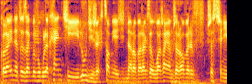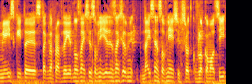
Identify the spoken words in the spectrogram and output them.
Kolejne to jest jakby w ogóle chęci ludzi, że chcą jeździć na rowerach. Zauważają, że rower w przestrzeni miejskiej to jest tak naprawdę jedno z najsensowniej, jeden z najsensownie- najsensowniejszych środków lokomocji.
